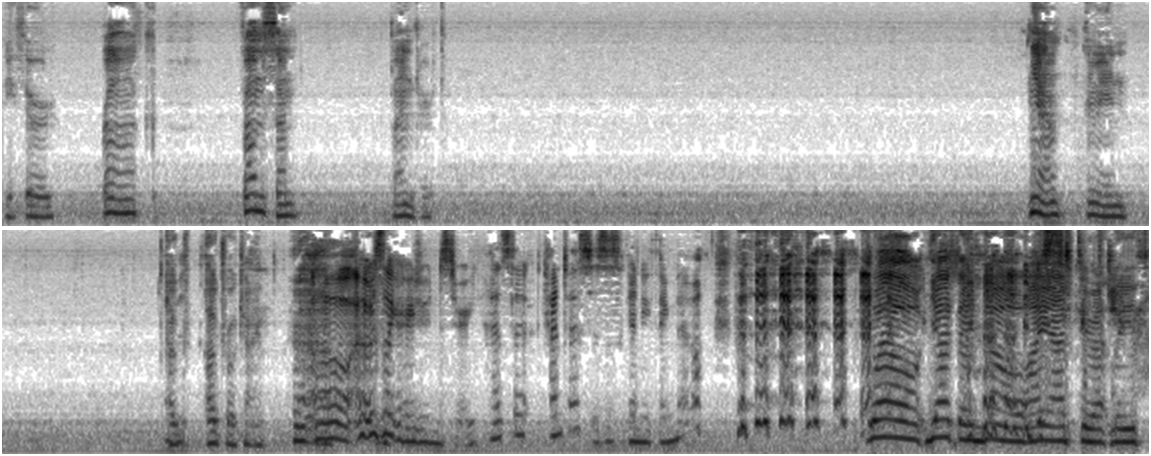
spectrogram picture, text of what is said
the third rock from the sun, planet Earth. Yeah, I mean, out, outro time. oh, I was like, are you doing a story contest? Contest? Is this like a new thing now? well, yes and no. I have to at least.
